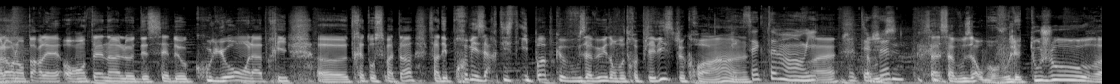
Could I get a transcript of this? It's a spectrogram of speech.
Voilà, on en parlait hors antenne, hein, le décès de Coolio, on l'a appris euh, très tôt ce matin. C'est un des premiers artistes hip-hop que vous avez eu dans votre playlist, je crois. hein. Exactement, oui. Ouais. J'étais vous- jeune. Ça, ça vous a, oh, bon, vous l'êtes toujours.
